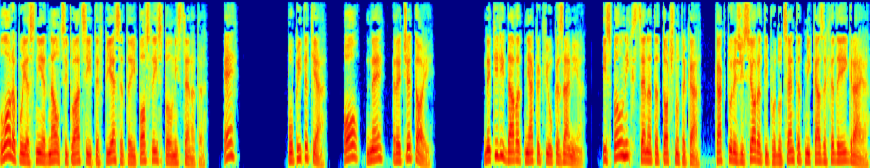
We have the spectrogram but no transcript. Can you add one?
Лора поясни една от ситуациите в пиесата и после изпълни сцената. Е? Попита тя. О, не, рече той. Не ти ли дават някакви указания? Изпълних сцената точно така, както режисьорът и продуцентът ми казаха да я играя.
